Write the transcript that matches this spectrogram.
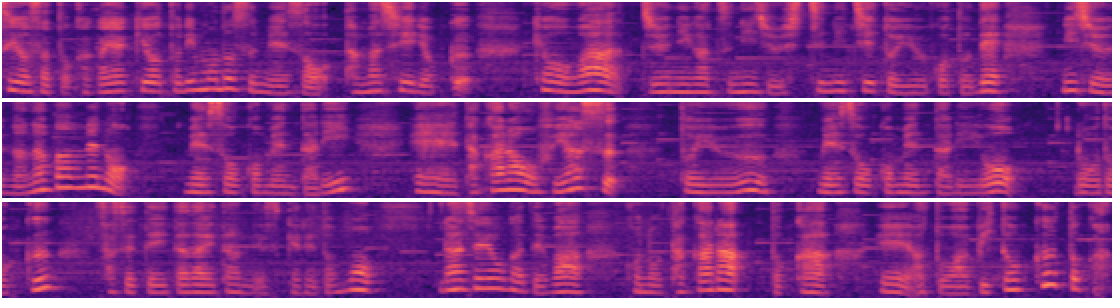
強さと輝きを取り戻す瞑想魂力。今日は12月27日ということで27番目の瞑想コメンタリー、えー、宝を増やすという瞑想コメンタリーを朗読させていただいたんですけれどもラージャヨガではこの宝とか、えー、あとは美徳とか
